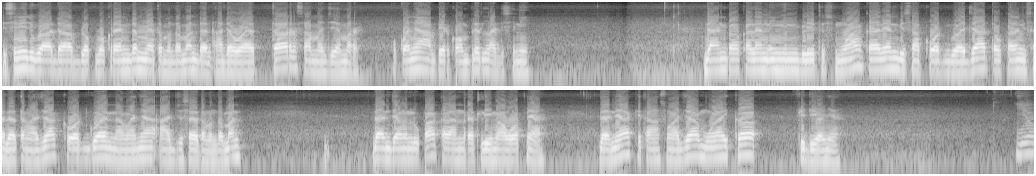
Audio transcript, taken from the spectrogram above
di sini juga ada blok-blok random ya teman-teman dan ada water sama jammer. Pokoknya hampir komplit lah di sini. Dan kalau kalian ingin beli itu semua, kalian bisa quote gua aja atau kalian bisa datang aja ke gua yang namanya aja saya teman-teman. Dan jangan lupa kalian rate 5 wattnya. Dan ya kita langsung aja mulai ke videonya. Yo,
